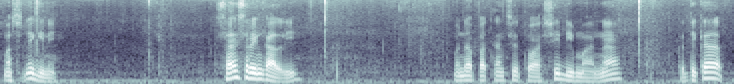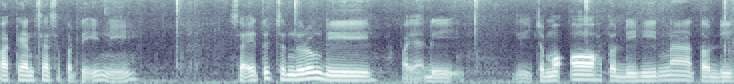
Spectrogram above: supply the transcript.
Maksudnya gini, saya sering kali mendapatkan situasi di mana ketika pakaian saya seperti ini, saya itu cenderung di apa ya di dicemooh atau dihina atau di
